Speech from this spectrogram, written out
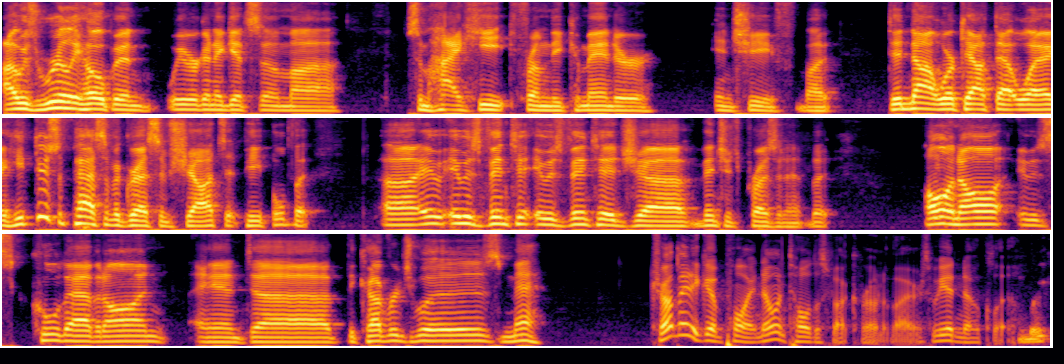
I was really hoping we were going to get some uh, some high heat from the commander in chief, but did not work out that way. He threw some passive aggressive shots at people, but uh, it, it was vintage. It was vintage, uh, vintage president. But all in all, it was cool to have it on, and uh, the coverage was meh. trump made a good point no one told us about coronavirus we had no clue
